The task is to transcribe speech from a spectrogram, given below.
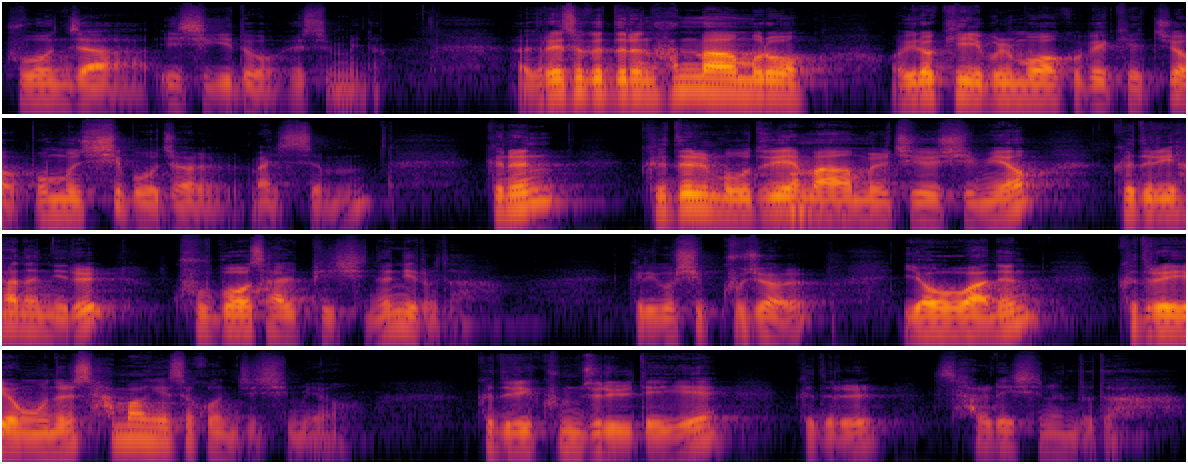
구원자이시기도 했습니다. 아, 그래서 그들은 한 마음으로 이렇게 입을 모아 고백했죠. 본문 15절 말씀. 그는 그들 모두의 마음을 지으시며 그들이 하는 일을 굽어 살피시는 이로다. 그리고 19절 여호와는 그들의 영혼을 사망에서 건지시며 그들이 굶주릴 때에 그들을 살리시는도다.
